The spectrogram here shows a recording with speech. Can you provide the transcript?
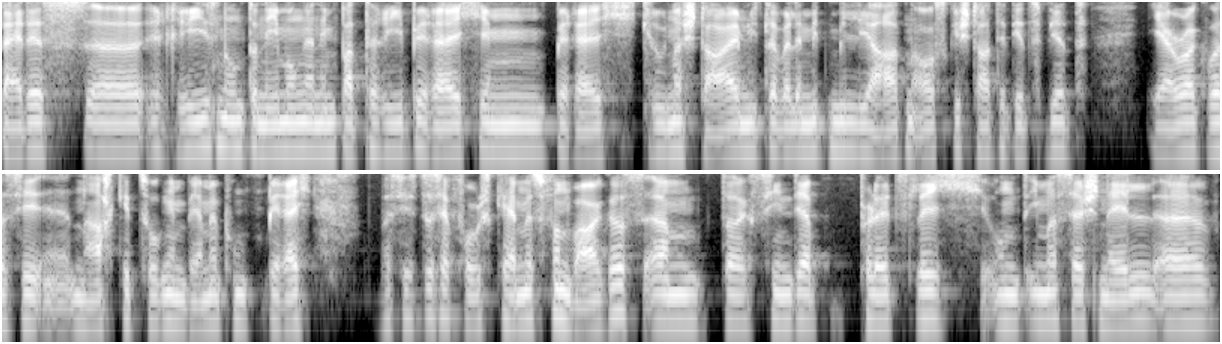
beides äh, Riesenunternehmungen im Batteriebereich, im Bereich grüner Stahl, mittlerweile mit Milliarden ausgestattet. Jetzt wird Era quasi äh, nachgezogen im Wärmepumpenbereich. Was ist das Erfolgsgeheimnis von Vargas? Ähm, da sind ja plötzlich und immer sehr schnell äh,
